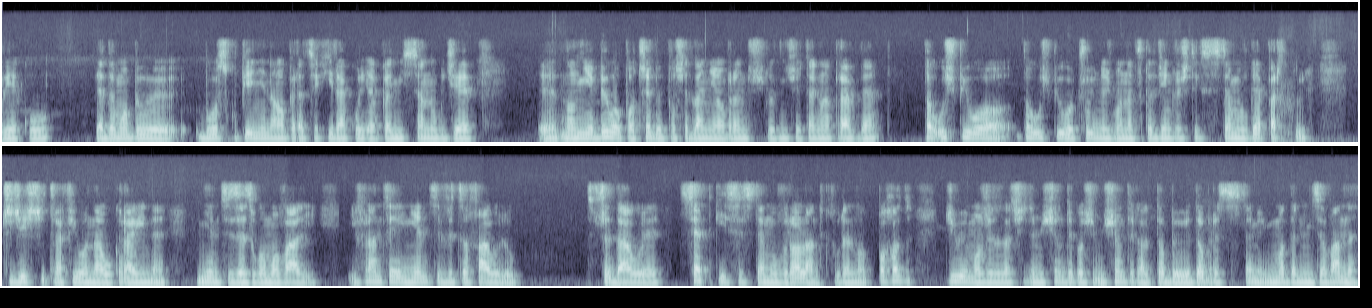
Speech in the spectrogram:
wieku. Wiadomo, były, było skupienie na operacjach Iraku i Afganistanu, gdzie e, no, nie było potrzeby posiadania obrony przeciwlotniczej tak naprawdę. To uśpiło, to uśpiło czujność, bo na przykład większość tych systemów Gepard, których 30 trafiło na Ukrainę, Niemcy zezłomowali i Francja i Niemcy wycofały lub sprzedały setki systemów Roland, które no, pochodziły może z lat 70., 80., ale to były dobre systemy modernizowane,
